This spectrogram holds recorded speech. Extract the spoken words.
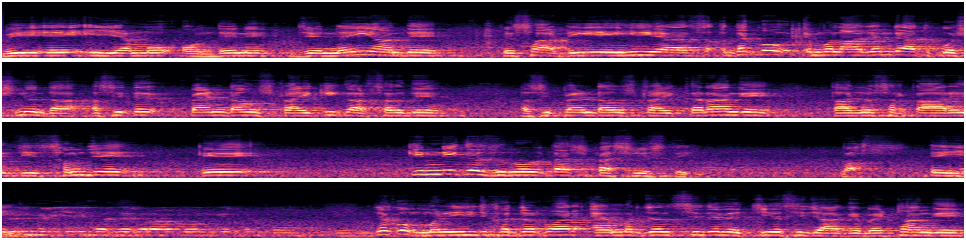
ਵੀ ਇਹ ਈਐਮਓ ਆਉਂਦੇ ਨੇ। ਜੇ ਨਹੀਂ ਆਉਂਦੇ ਤੇ ਸਾਡੀ ਇਹੀ ਹੈ ਦੇਖੋ ਇਹ ਮੁਲਾਜ਼ਮ ਦੇ ਹੱਥ ਕੁਝ ਨਹੀਂ ਹੁੰਦਾ। ਅਸੀਂ ਤੇ ਪੈਨ ਡਾਊਨ ਸਟ੍ਰਾਈਕ ਹੀ ਕਰ ਸਕਦੇ ਹਾਂ। ਅਸੀਂ ਪੈਨ ਡਾਊਨ ਸਟ੍ਰਾਈਕ ਕਰਾਂਗੇ ਤਾਂ ਜੋ ਸਰਕਾਰ ਇਹ ਚੀਜ਼ ਸਮਝੇ ਕਿ ਕਿੰਨੀ ਕੁ ਜ਼ਰੂਰਤ ਹੈ ਸਪੈਸ਼ਲਿਸਟ ਦੀ। ਬਸ ਇਹੀ ਹੋਣਗੇ ਦੇਖੋ ਮਰੀਜ਼ ਖੱਜਲ ਖੁਆਰ ਐਮਰਜੈਂਸੀ ਦੇ ਵਿੱਚ ਹੀ ਅਸੀਂ ਜਾ ਕੇ ਬੈਠਾਂਗੇ।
